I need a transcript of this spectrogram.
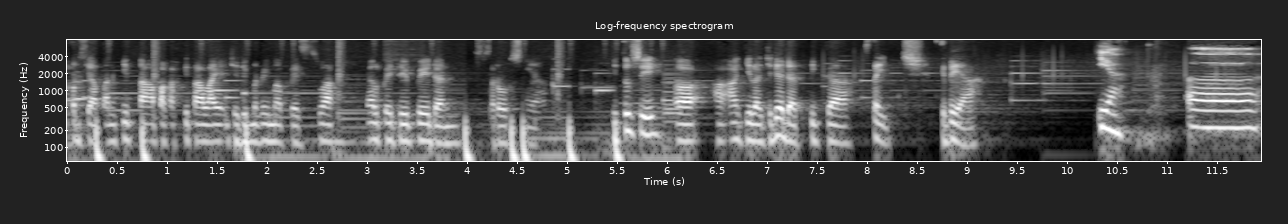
persiapan kita, apakah kita layak jadi menerima beasiswa LPDP dan seterusnya. Itu sih uh, Agila. Jadi ada tiga stage gitu ya. Iya, uh,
